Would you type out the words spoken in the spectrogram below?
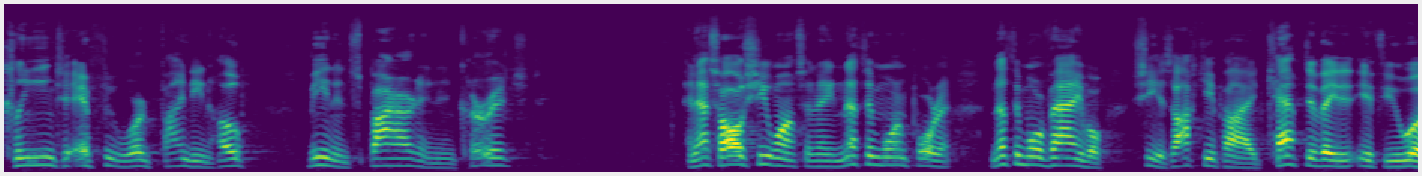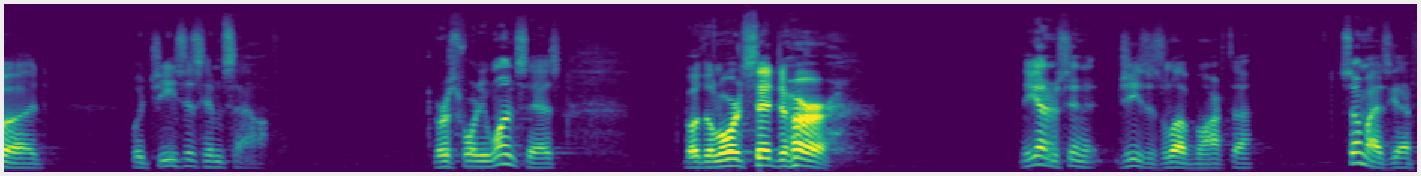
clinging to every word, finding hope, being inspired and encouraged. And that's all she wants, and ain't nothing more important, nothing more valuable. She is occupied, captivated, if you would, with Jesus himself. Verse 41 says, But the Lord said to her, You got to understand that Jesus loved Martha. Somebody's got to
